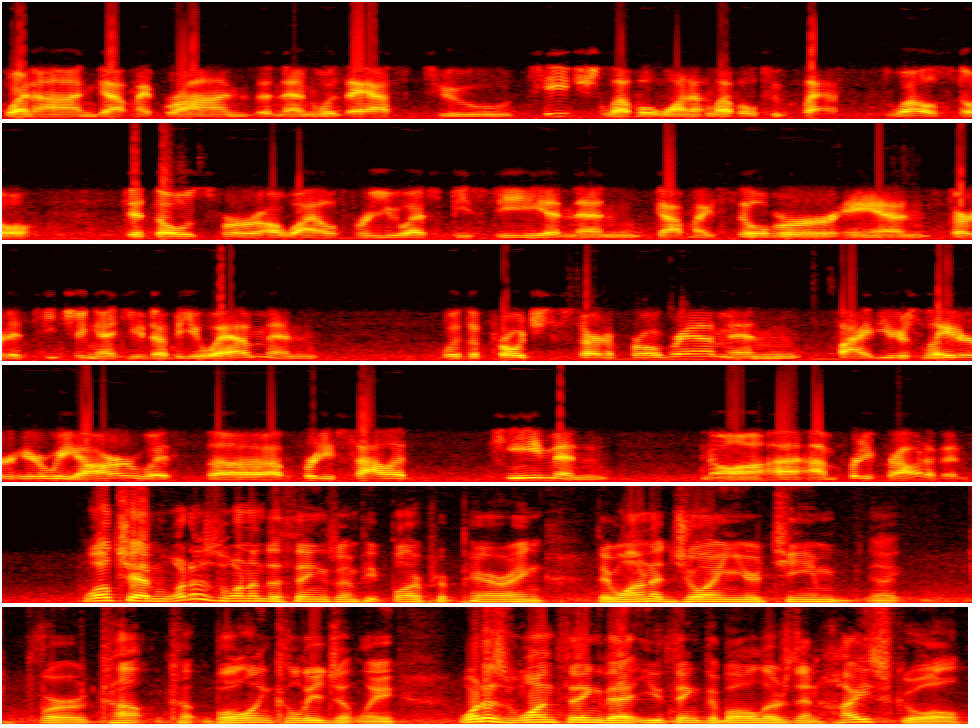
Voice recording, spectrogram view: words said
went on, got my bronze, and then was asked to teach level one and level two classes as well. So, did those for a while for USBC and then got my silver and started teaching at UWM and was approached to start a program, and five years later, here we are with uh, a pretty solid team, and you know I, I'm pretty proud of it. Well, Chad, what is one of the things when people are preparing, they want to join your team uh, for co- co- bowling collegiately? What is one thing that you think the bowlers in high school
